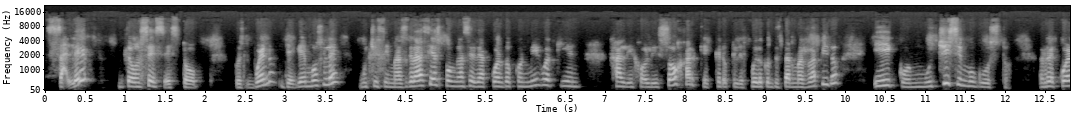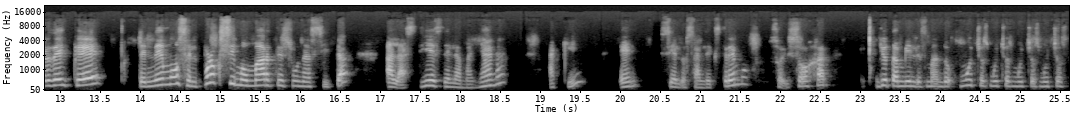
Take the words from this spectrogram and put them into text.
¿Sale? Entonces, esto, pues bueno, lleguémosle. Muchísimas gracias. Pónganse de acuerdo conmigo aquí en Holly Holly Sohar, que creo que les puedo contestar más rápido y con muchísimo gusto. Recuerden que tenemos el próximo martes una cita a las 10 de la mañana aquí en Cielos al Extremo. Soy Sojar. Yo también les mando muchos, muchos, muchos, muchos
